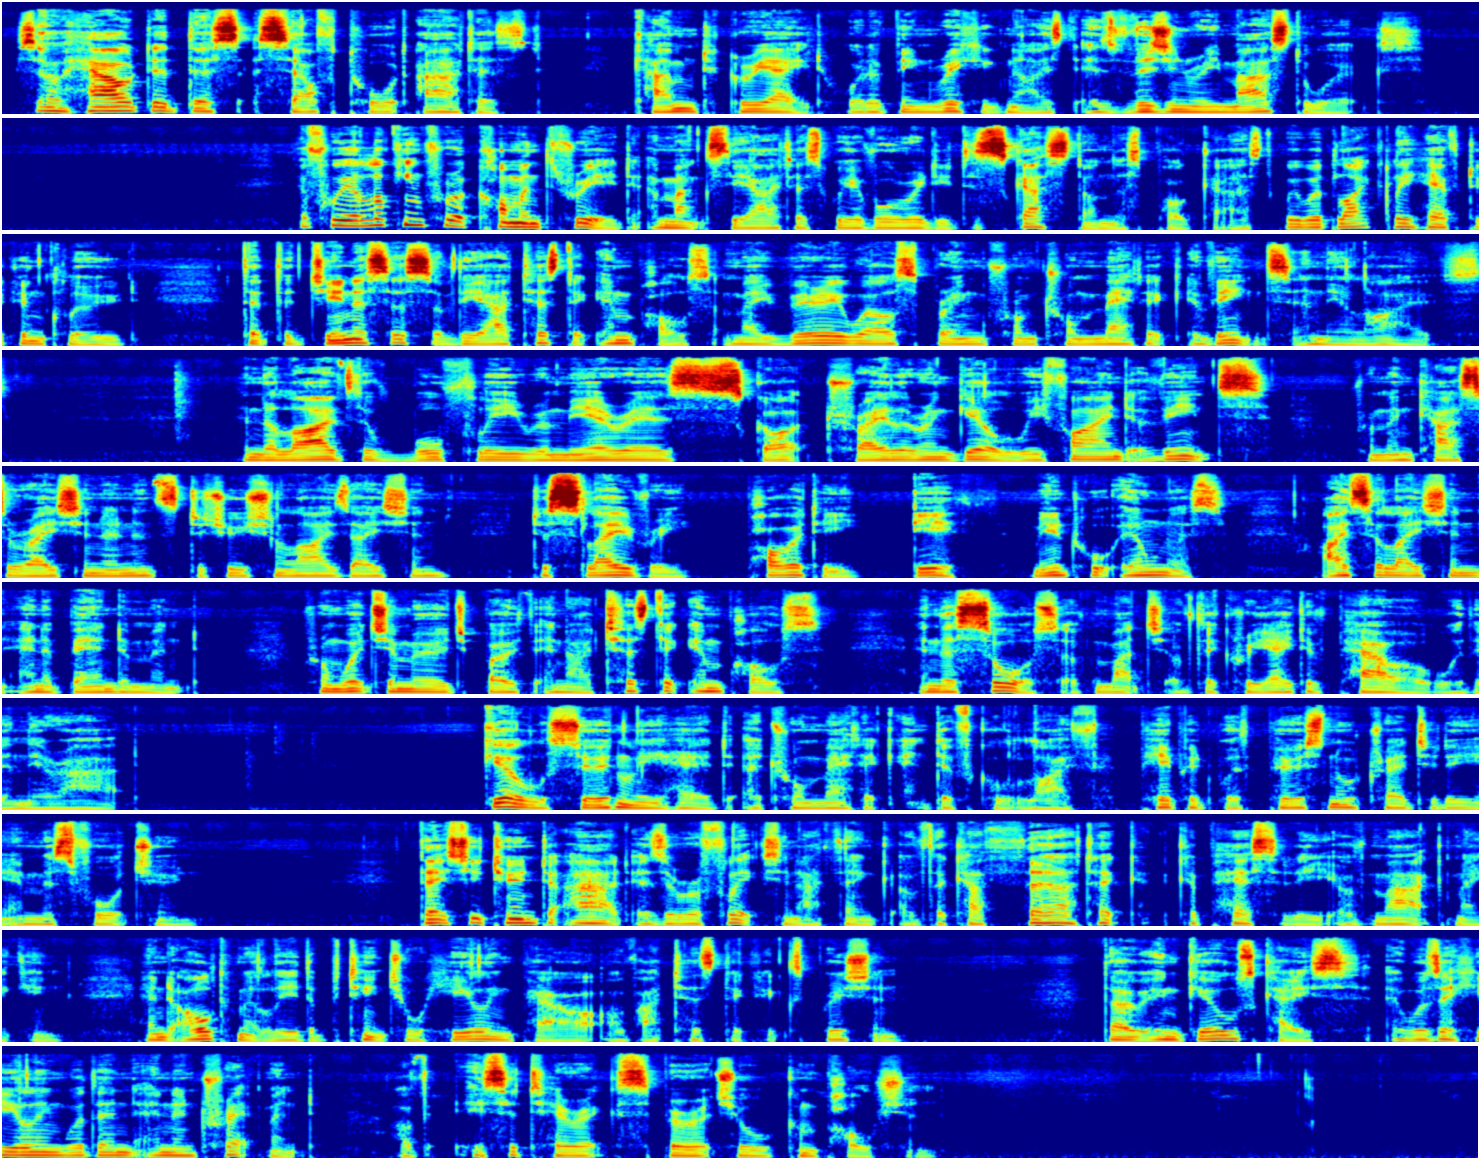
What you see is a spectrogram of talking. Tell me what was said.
So, how did this self taught artist come to create what have been recognized as visionary masterworks. If we are looking for a common thread amongst the artists we have already discussed on this podcast, we would likely have to conclude that the genesis of the artistic impulse may very well spring from traumatic events in their lives. In the lives of Wölfli, Ramirez, Scott, Traylor, and Gill, we find events from incarceration and institutionalization to slavery, poverty, death, mental illness, isolation, and abandonment, from which emerge both an artistic impulse and the source of much of the creative power within their art. Gill certainly had a traumatic and difficult life, peppered with personal tragedy and misfortune. That she turned to art is a reflection, I think, of the cathartic capacity of mark making and ultimately the potential healing power of artistic expression. Though in Gill's case, it was a healing within an entrapment of esoteric spiritual compulsion.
